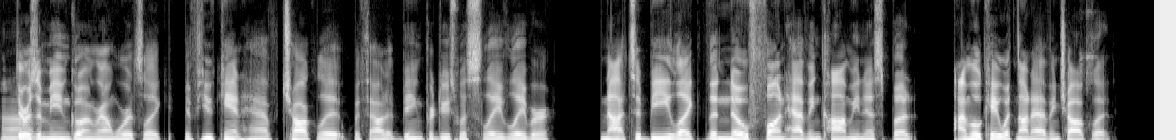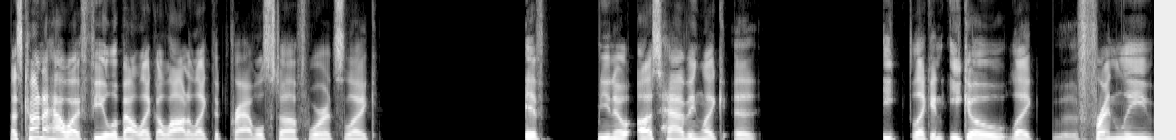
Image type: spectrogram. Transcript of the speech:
There was a Um, meme going around where it's like, if you can't have chocolate without it being produced with slave labor, not to be like the no fun having communist, but I'm okay with not having chocolate. That's kind of how I feel about like a lot of like the travel stuff where it's like, if, you know, us having like a, e- like an eco, like friendly,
